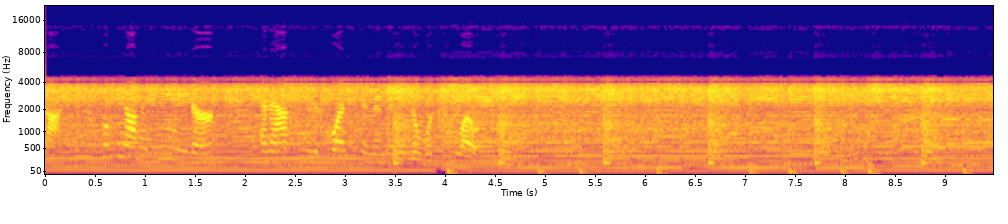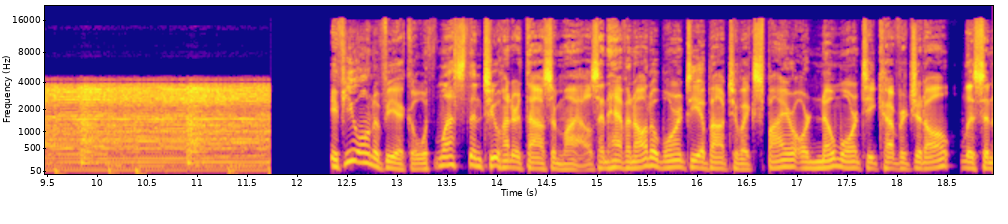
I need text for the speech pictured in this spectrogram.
not. You put me on the e-meter and ask me a question, and the meter would float. If you own a vehicle with less than 200,000 miles and have an auto warranty about to expire or no warranty coverage at all, listen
